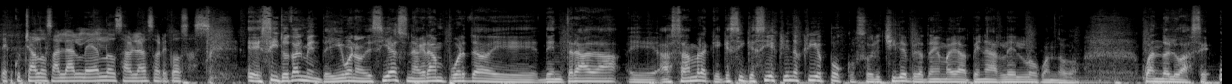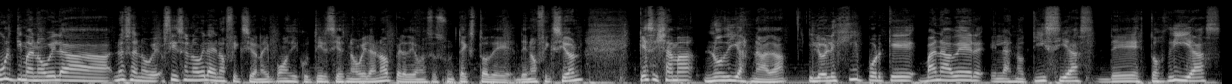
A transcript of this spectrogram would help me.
de escucharlos hablar, leerlos, hablar sobre cosas. Eh, sí, totalmente. Y bueno, decía, es una gran puerta de, entrada eh, a Zambra, que, que sí, que sigue escribiendo, escribe poco sobre Chile, pero también vale la pena leerlo cuando, cuando lo hace. Última novela, no es una novela, sí es una novela de no ficción, ahí podemos discutir si es novela o no, pero digamos es un texto de no ficción, que se llama No digas nada. Y lo elegí porque van a ver en las noticias de estos días,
